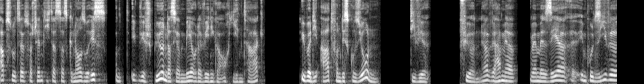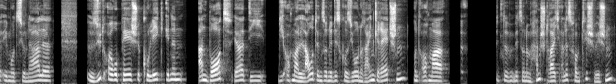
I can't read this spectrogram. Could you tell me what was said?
absolut selbstverständlich, dass das genauso ist. Und wir spüren das ja mehr oder weniger auch jeden Tag über die Art von Diskussionen, die wir führen. Ja, wir haben ja, wir haben ja sehr äh, impulsive, emotionale, äh, südeuropäische KollegInnen an Bord, ja, die, die auch mal laut in so eine Diskussion reingrätschen und auch mal äh, mit, mit so einem Handstreich alles vom Tisch wischen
